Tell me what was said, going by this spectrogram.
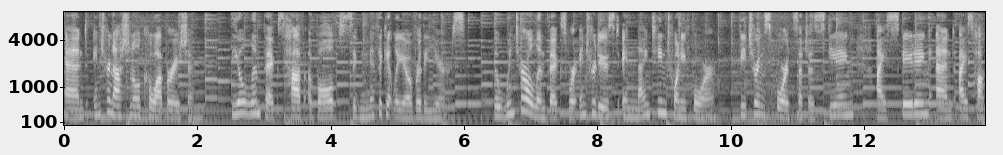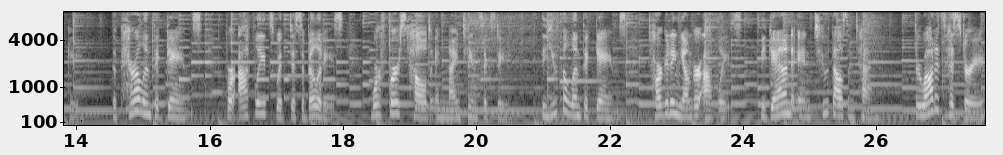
and international cooperation. The Olympics have evolved significantly over the years. The Winter Olympics were introduced in 1924, featuring sports such as skiing, ice skating, and ice hockey. The Paralympic Games, for athletes with disabilities, were first held in 1960. The Youth Olympic Games, targeting younger athletes, began in 2010. Throughout its history,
